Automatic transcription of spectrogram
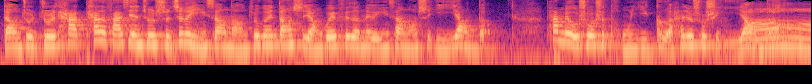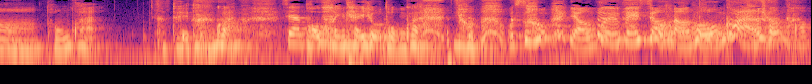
当就就是他他的发现就是这个银香囊就跟当时杨贵妃的那个银香囊是一样的，他没有说是同一个，他就说是一样的。啊，同款。对，同款，现在淘宝应该也有同款，有我搜杨贵妃 香囊同款，香囊，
